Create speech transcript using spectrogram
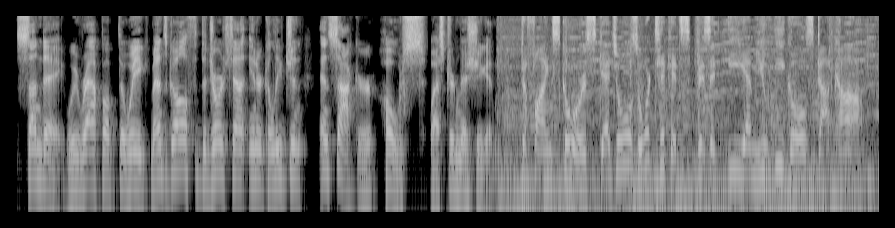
Sunday, we wrap up the week. Men's golf at the Georgetown Intercollegiate and soccer hosts Western Michigan. To find scores, schedules, or tickets, visit emueagles.com.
